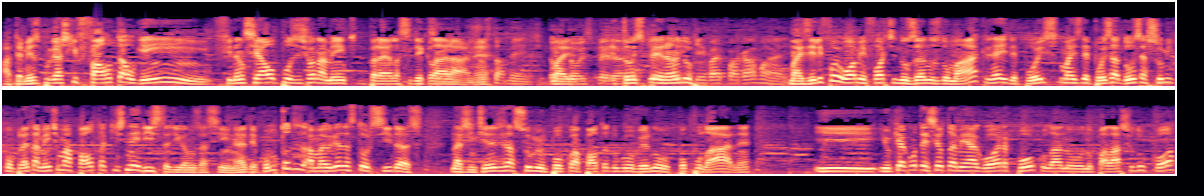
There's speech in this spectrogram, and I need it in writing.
Até mesmo porque acho que falta alguém financiar o posicionamento para ela se declarar, Sim, né? Justamente. Então estão esperando, esperando quem, quem, vai pagar mais. Mas ele foi o homem forte nos anos do Macri, né? E depois, mas depois a 12 assume completamente uma pauta kirchnerista, digamos assim, né? Como todas, a maioria das torcidas na Argentina, eles assumem um pouco a pauta do governo popular, né? E, e o que aconteceu também agora, pouco lá no, no Palácio do Có,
